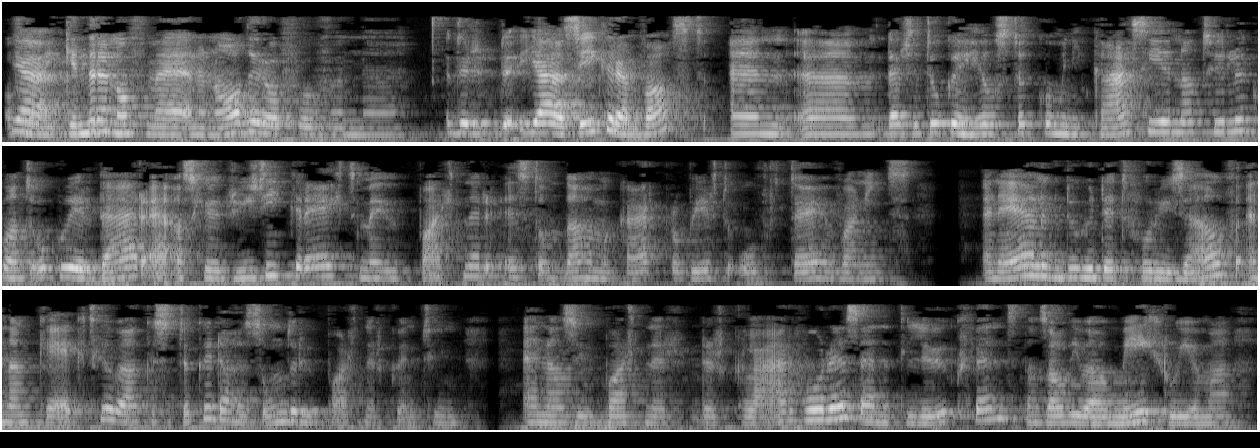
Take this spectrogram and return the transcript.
Of Ja. met mijn kinderen, of met een ouder, of, of een... eh, de- ja, zeker en vast. En ehm, daar zit ook een heel stuk communicatie in natuurlijk. Want ook weer daar, hè, als je ruzie krijgt met je partner, is het omdat je elkaar probeert te overtuigen van iets. En eigenlijk doe je dit voor jezelf en dan kijkt je welke stukken dat je zonder je partner kunt doen. En als je partner er klaar voor is en het leuk vindt, dan zal die wel meegroeien. Maar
